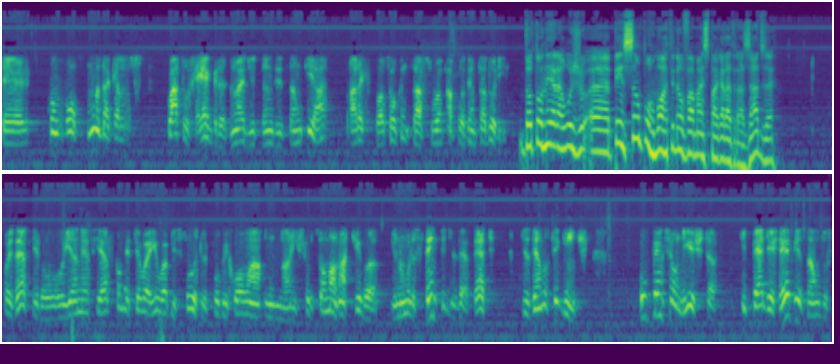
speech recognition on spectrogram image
é, compor uma daquelas quatro regras não é, de transição que há para que possa alcançar sua aposentadoria. Doutor Ney Araújo, a pensão por morte não vai mais pagar atrasados, é? Pois é, Ciro, o INSS cometeu aí o absurdo, ele publicou uma, uma instrução normativa de número 117, dizendo o seguinte, o pensionista que pede revisão do,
